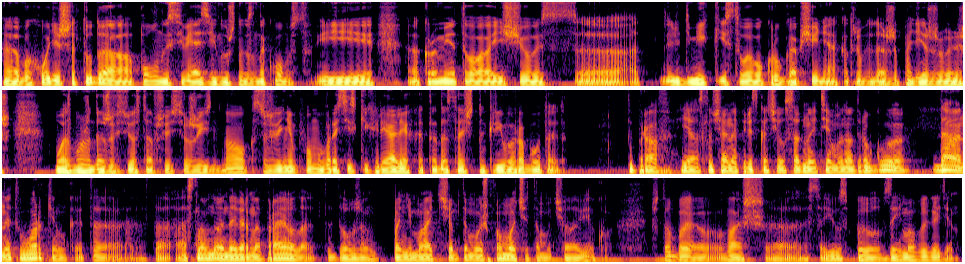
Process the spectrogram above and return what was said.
э, выходишь оттуда полной связи и нужных знакомств. И, э, кроме этого, еще с э, людьми из твоего круга общения, с которым ты даже поддерживаешь, возможно, даже всю оставшуюся жизнь. Но, к сожалению, по-моему, в российских реалиях это достаточно криво работает. Ты прав, я случайно перескочил с одной темы на другую. Да, нетворкинг — это, это основное, наверное, правило. Ты должен понимать, чем ты можешь помочь этому человеку, чтобы ваш э, союз был взаимовыгоден.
